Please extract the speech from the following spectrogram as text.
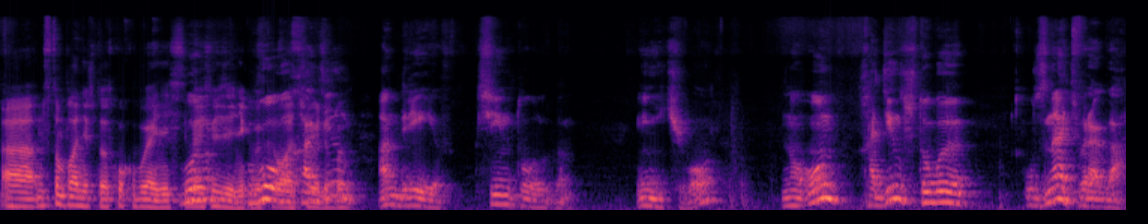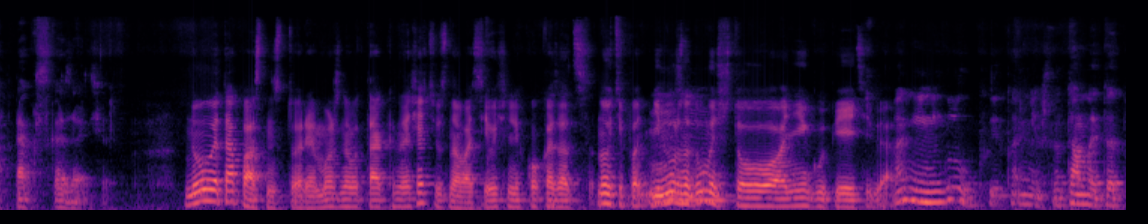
А, ну, в том плане, что сколько бы они себя Вон еще денег Вова ходил, Андреев, к сиентологам, и ничего. Но он ходил, чтобы узнать врага, так сказать. Ну, это опасная история. Можно вот так начать узнавать, и очень легко оказаться. Ну, типа, не нужно Мгм. думать, что они глупее тебя. Они не глупые, конечно. Там этот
